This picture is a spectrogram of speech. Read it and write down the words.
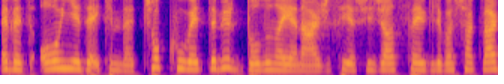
Evet 17 Ekim'de çok kuvvetli bir dolunay enerjisi yaşayacağız sevgili Başaklar.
